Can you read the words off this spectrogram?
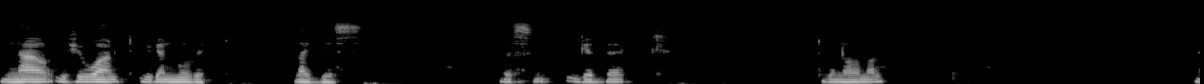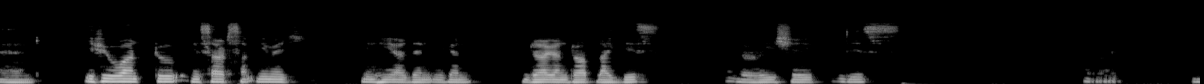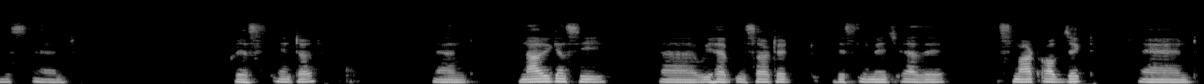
now if you want you can move it like this. Let's get back to the normal. And if you want to insert some image in here then you can drag and drop like this. Reshape this. Like this and press enter. And now you can see uh, we have inserted this image as a smart object and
